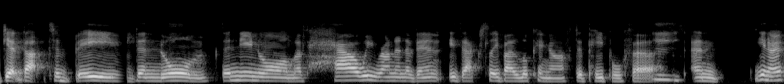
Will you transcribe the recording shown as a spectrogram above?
Get that to be the norm, the new norm of how we run an event is actually by looking after people first mm. and you know,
